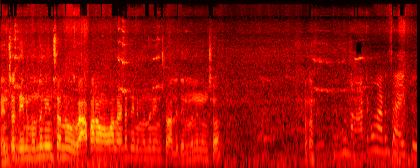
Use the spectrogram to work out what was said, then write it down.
నించో దీని ముందు నించో నువ్వు వ్యాపారం అవ్వాలంటే దీని ముందు నించోవాలి. దీని ముందు నించో. నువ్వు నాటకం ఆడ సాయితు.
